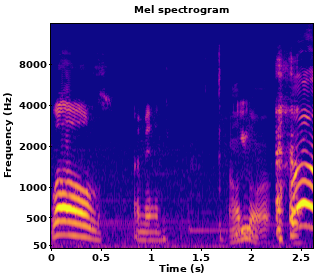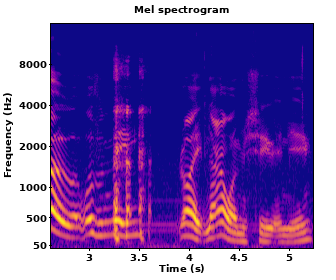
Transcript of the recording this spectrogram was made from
Lols. I'm in. I'm You- not. Oh, it wasn't me. Right, now I'm shooting you.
